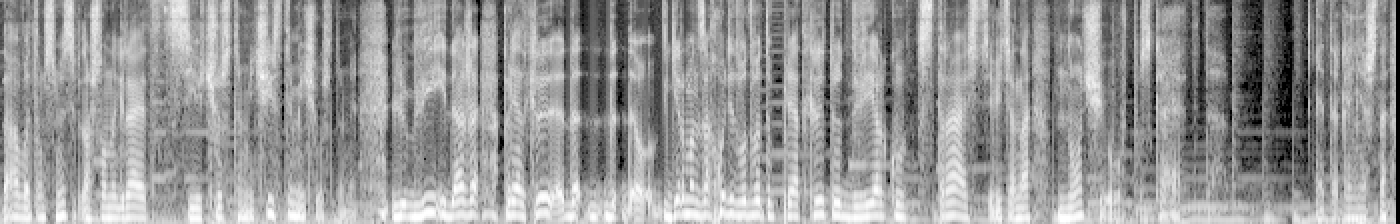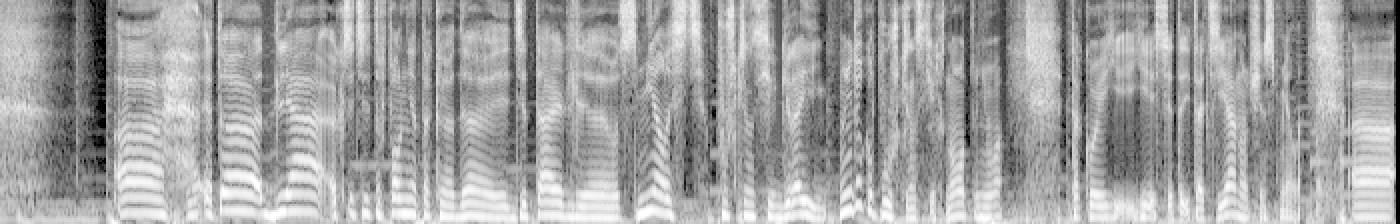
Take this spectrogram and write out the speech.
да, в этом смысле, потому что он играет с ее чувствами, чистыми чувствами, любви и даже приоткры... да, да, да, Герман заходит вот в эту приоткрытую дверку страсти, ведь она ночью его впускает, да. Это, конечно, а, это для, кстати, это вполне такая, да, деталь, э, вот, смелость пушкинских героинь. Ну, не только пушкинских, но вот у него такое есть. Это и Татьяна очень смело. А,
